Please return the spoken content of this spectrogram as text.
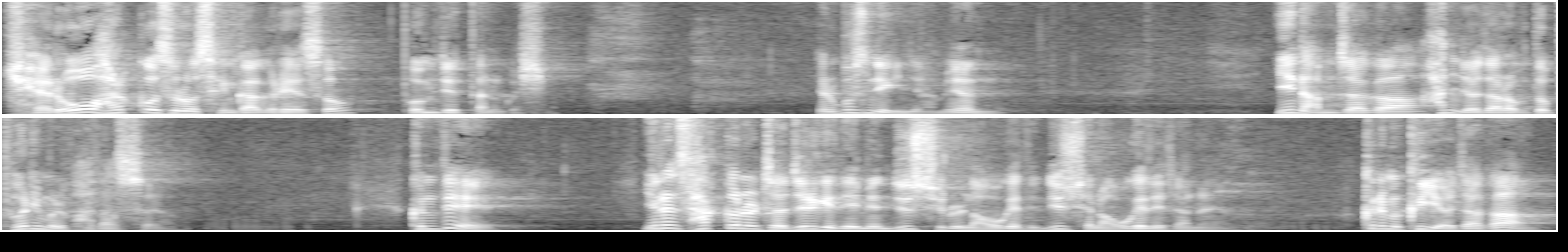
괴로워할 것으로 생각을 해서 범죄했다는 것입니다. 여러분 무슨 얘기냐면 이 남자가 한 여자로부터 버림을 받았어요. 근데 이런 사건을 저지르게 되면 뉴스를 나오게 돼, 뉴스에 나오게 되잖아요. 그러면 그 여자가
